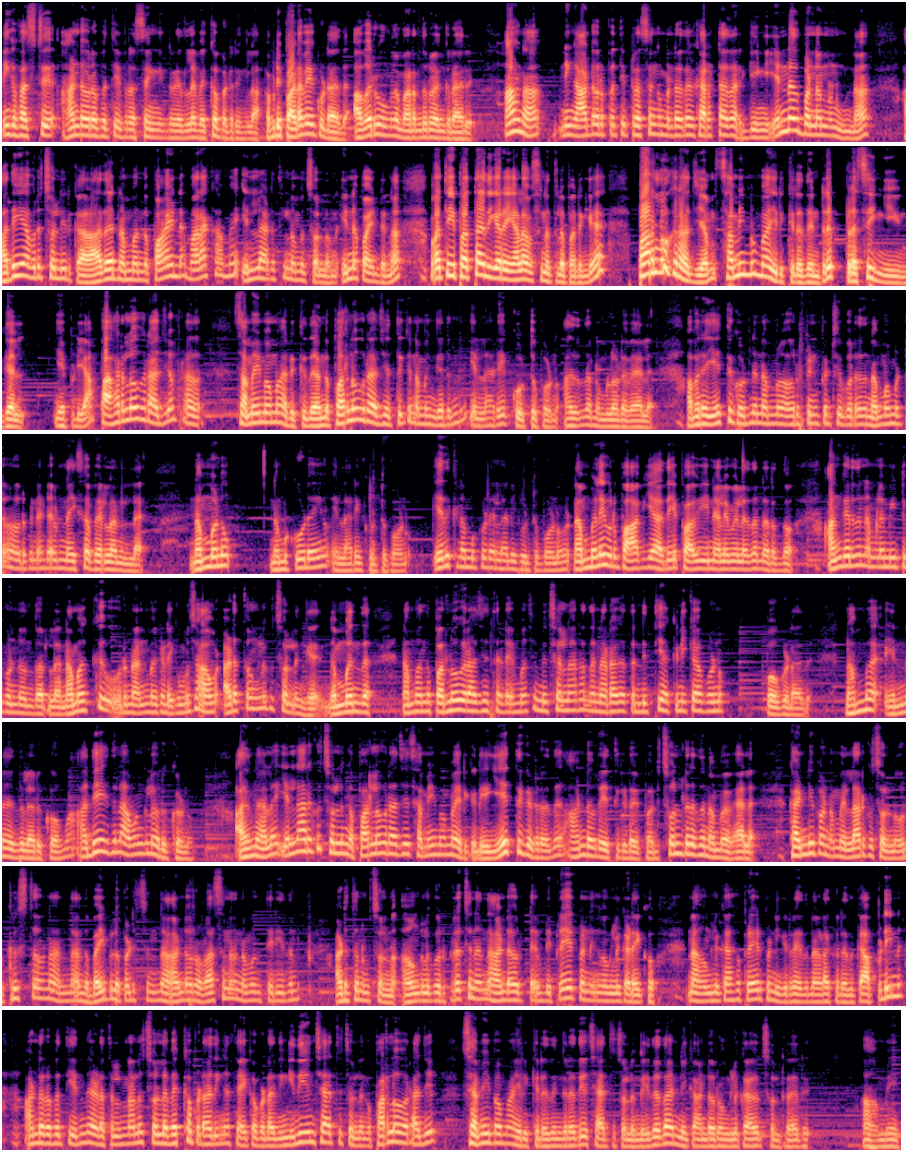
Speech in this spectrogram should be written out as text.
நீங்கள் ஃபஸ்ட்டு ஆண்டவரை பற்றி பிரசங்கிக்கிறதுல வெக்கப்படுறீங்களா அப்படி படவே கூடாது. அவரும் உங்களை மறந்துடுவேங்கிறாரு ஆனால் நீங்கள் ஆண்டவரை பற்றி பிரசங்கம் பண்ணுறதுல கரெக்டாக தான் இருக்கீங்க. என்ன பண்ணணும்னா அதே அவர் சொல்லியிருக்காரு. அதை நம்ம அந்த பாயிண்டை மறக்காமல் எல்லா இடத்துலையும் நம்ம சொல்லணும். என்ன பாயிண்ட்னா மத்திய பத்தாம் அதிகாரம் ஏழாம் வசனத்தில் பாருங்கள் பரலோக ராஜ்யம் சமீபமாக இருக்கிறது என்று பிரசங்கியுங்கள். எப்படியா? பரலோக ராஜ்யம் பிர- சமீபமாக இருக்குது. அந்த பரலோக ராஜ்யத்துக்கு நம்ம இங்கேருந்து எல்லாரையும் கூட்டு போகணும். அதுதான் நம்மளோட வேலை. அவரை ஏற்றுக்கொண்டு நம்ம அவர் பின்பற்றி போகிறது நம்ம மட்டும் அவர் பின்னாடி நைஸாக போயிடலாம் இல்லை. நம்மளும் நம்ம கூடயும் எல்லாரையும் கூட்டு போகணும். எதுக்கு நம்ம கூட எல்லாரையும் கூட்டு போகணும்? நம்மளே ஒரு பாவியாக அதே பாவி நிலைமையில தான் இருந்தோம். அங்கேருந்து நம்மளை மீட்டு கொண்டு வந்துடல நமக்கு ஒரு நன்மை கிடைக்கும் போது அவ- அடுத்தவங்களுக்கு சொல்லுங்கள் நம்ம இந்த நம்ம அந்த பரலோக ராஜ்யத்தை அடையும் போது மிச்சம் நேரம் அந்த நரகத்தை நித்திய அக்னிக்காக போகணும் போகக்கூடாது. நம்ம என்ன இதில் இருக்கோமோ அதே இதில் அவங்களும் இருக்கணும். அதனால எல்லாருக்கும் சொல்லுங்கள் பரலவராஜ்ய சமீபமாக இருக்குது. ஏற்றுக்கிடுறது ஆண்டவர் ஏற்றுக்கிட வைப்பார். சொல்கிறது நம்ம வேலை. கண்டிப்பாக நம்ம எல்லாருக்கும் சொல்லணும். ஒரு கிறிஸ்தவனாக இருந்தால் அந்த பைபிளை படிச்சிருந்தா ஆண்டவர் வசனம் நமக்கு தெரியுதுன்னு அடுத்த நிமிஷம் சொல்லணும் அவங்களுக்கு ஒரு பிரச்சனை இருந்தால் ஆண்டவர்கிட்ட இப்படி ப்ரேயர் பண்ணுங்க உங்களுக்கு கிடைக்கும். நான் அவங்களுக்காக ப்ரேயர் பண்ணிக்கிறேன் இது நடக்கிறதுக்கு அப்படின்னு ஆண்டவரை பற்றி எந்த இடத்துலனாலும் சொல்ல வெக்கப்படாதீங்க தேக்கப்படாதீங்க இதையும் சேர்த்து சொல்லுங்கள் பரலவராஜ்யம் சமீபமாக இருக்கிறதுங்கிறதையும் சேர்த்து சொல்லுங்கள் இதை தான் இன்னைக்கு ஆண்டவர் உங்களுக்காக சொல்கிறாரு ஆமே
